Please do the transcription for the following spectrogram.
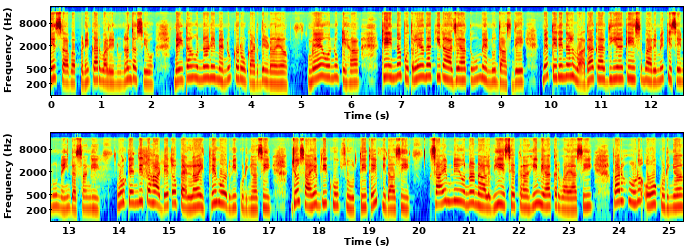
ਇਹ ਸਭ ਆਪਣੇ ਘਰ ਵਾਲੇ ਨੂੰ ਨਾ ਦੱਸਿਓ, ਨਹੀਂ ਤਾਂ ਉਹਨਾਂ ਨੇ ਮੈਨੂੰ ਘਰੋਂ ਕੱਢ ਦੇਣਾ ਆ। ਮੈਂ ਉਹਨੂੰ ਕਿਹਾ ਕਿ ਇਹਨਾਂ ਪੁਤਲਿਆਂ ਦਾ ਕੀ ਰਾਜ ਆ, ਤੂੰ ਮੈਨੂੰ ਦੱਸ ਦੇ। ਮੈਂ ਤੇਰੇ ਨਾਲ ਵਾਅਦਾ ਕਰਦੀ ਆ ਕਿ ਇਸ ਬਾਰੇ ਮੈਂ ਕਿਸੇ ਨੂੰ ਨਹੀਂ ਦੱਸਾਂਗੀ। ਉਹ ਕਹਿੰਦੀ, ਤੁਹਾਡੇ ਤੋਂ ਪਹਿਲਾਂ ਇੱਥੇ ਹੋਰ ਵੀ ਕੁੜੀਆਂ ਸੀ, ਜੋ ਸਾਹਿਬ ਦੀ ਖੂਬਸੂਰਤੀ ਤੇ ਫਿਦਾ ਸੀ। ਸਾਹਿਬ ਨੇ ਉਹਨਾਂ ਨਾਲ ਵੀ ਇਸੇ ਤਰ੍ਹਾਂ ਹੀ ਵਿਆਹ ਕਰਵਾਇਆ ਸੀ, ਪਰ ਹੁਣ ਉਹ ਕੁੜੀਆਂ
